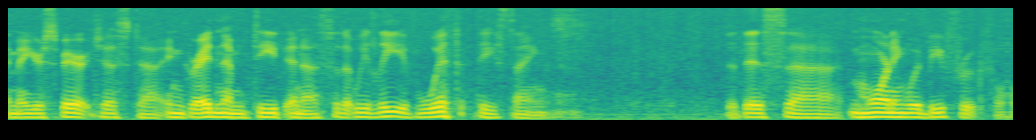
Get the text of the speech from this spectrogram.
And may your Spirit just uh, ingrain them deep in us so that we leave with these things, that this uh, morning would be fruitful.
